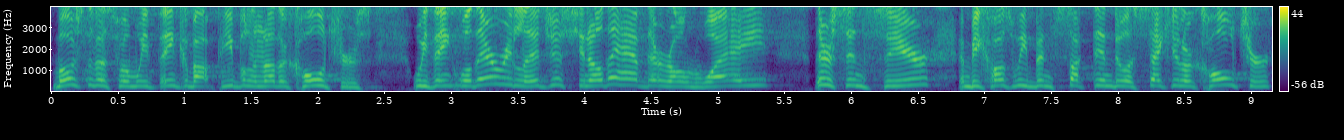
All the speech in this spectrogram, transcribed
Most of us, when we think about people in other cultures, we think, well, they're religious, you know, they have their own way, they're sincere. And because we've been sucked into a secular culture,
